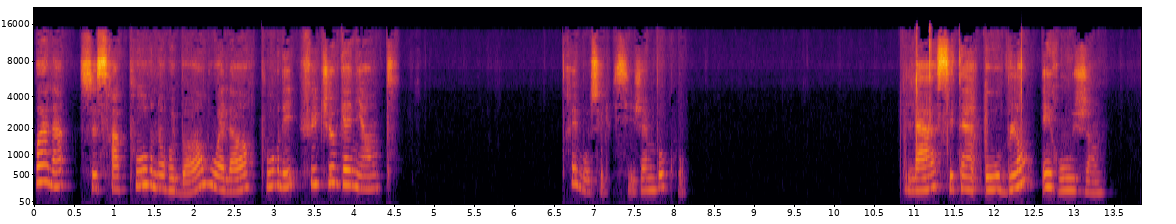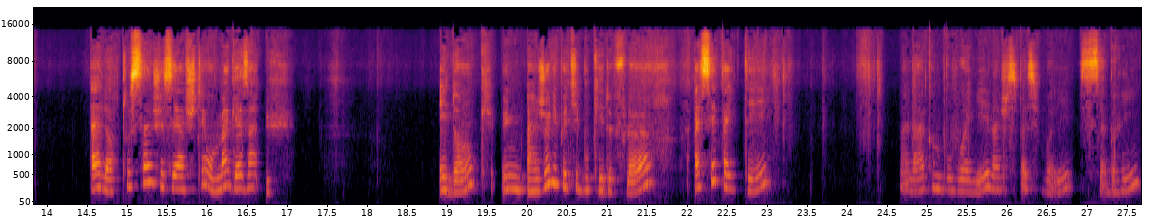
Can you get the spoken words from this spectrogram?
Voilà, ce sera pour nos rebords ou alors pour les futures gagnantes. Très beau celui-ci, j'aime beaucoup. Là, c'est un haut blanc et rouge. Alors, tout ça, je les ai achetés au magasin U. Et donc, un joli petit bouquet de fleurs, assez pailleté, voilà, comme vous voyez, là, je ne sais pas si vous voyez, ça brille.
